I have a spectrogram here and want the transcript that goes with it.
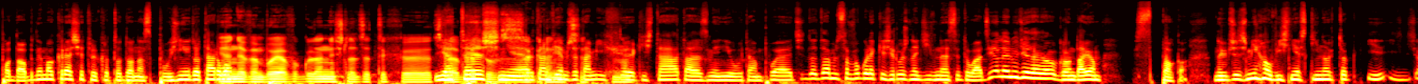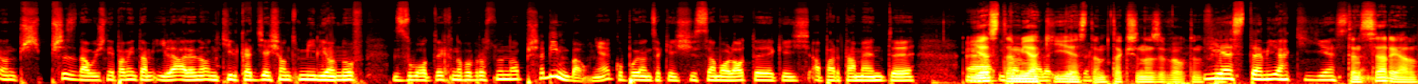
podobnym okresie, tylko to do nas później dotarło? Ja nie wiem, bo ja w ogóle nie śledzę tych e, Ja też nie, tam wiem, że tam ich No. jakiś tata zmienił tam płeć. No, Tam są w ogóle jakieś różne dziwne sytuacje, ale ludzie to oglądają spoko. No i przecież Michał Wiśniewski, no to i, i on przy, przyznał, już nie pamiętam ile, ale no on kilkadziesiąt milionów złotych, no po prostu no przebimbał, nie? Kupując jakieś samoloty, jakieś apartamenty. Jestem tak jaki tak dalej. jestem, tak się nazywał ten film. Jestem jaki jestem. Ten serial.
